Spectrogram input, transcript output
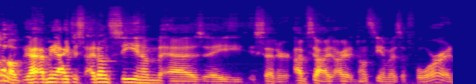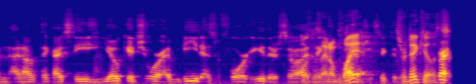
I. Okay. No, I mean, I just I don't see him as a center. I'm sorry, I don't see him as a four, and I don't think I see Jokic or Embiid as a four either. So oh, I because think they don't play it. It's ridiculous. Right.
